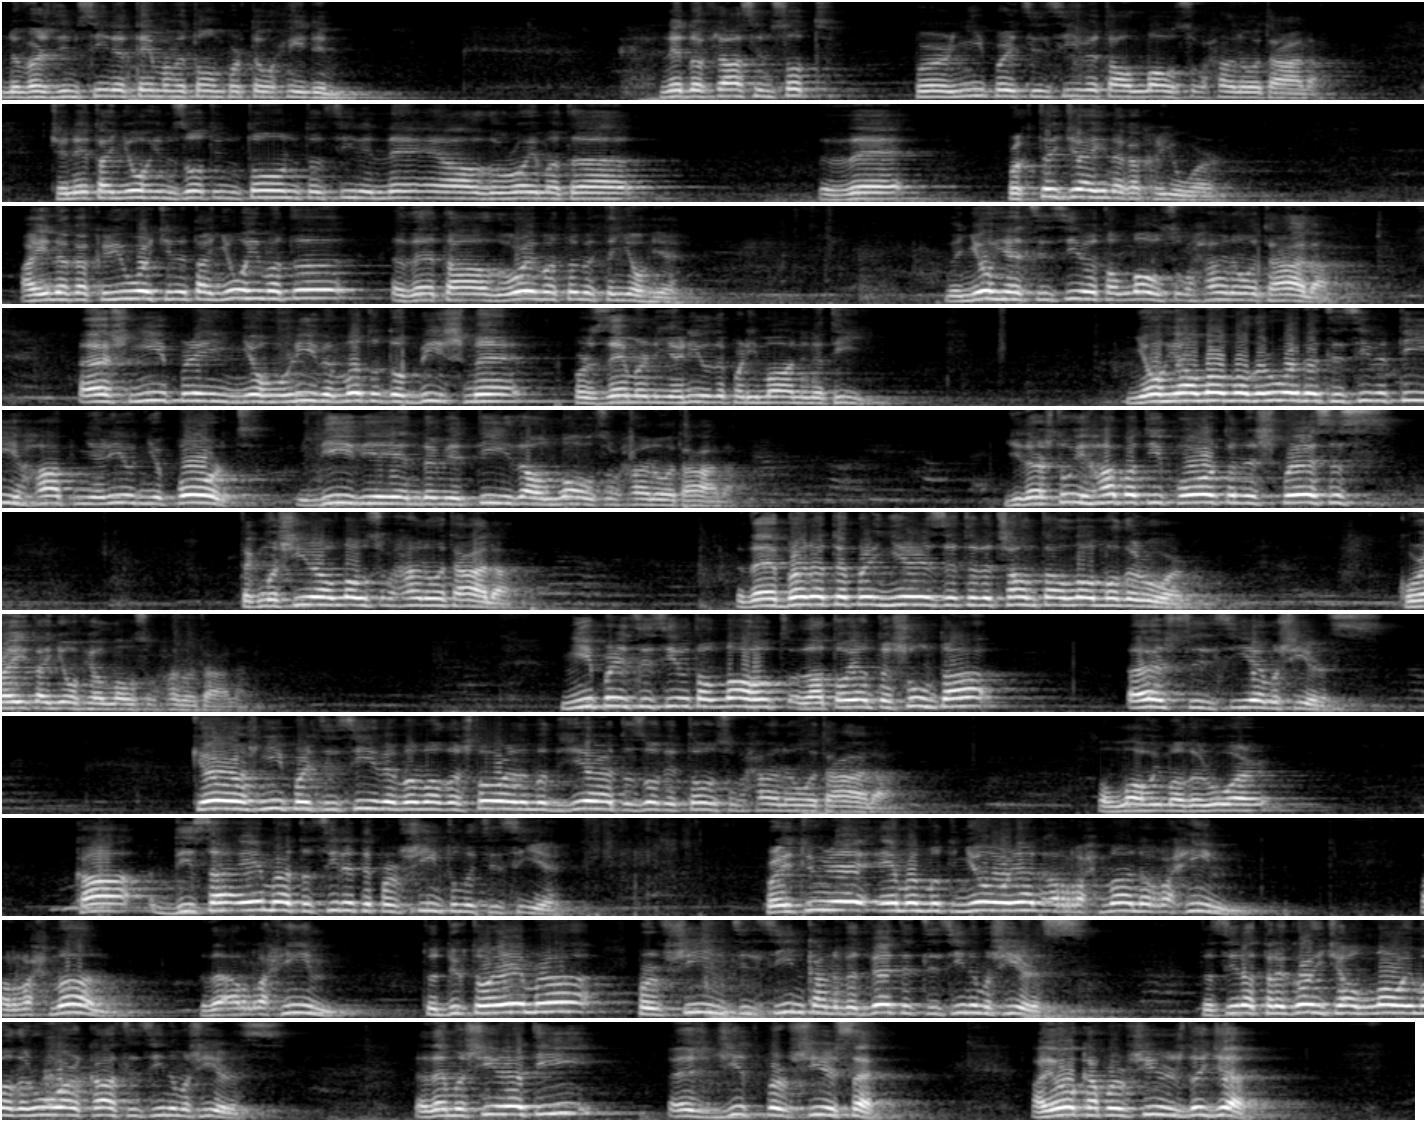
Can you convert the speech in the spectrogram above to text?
në vazhdimësinë e temave tona për teuhidin. Ne do flasim sot për një prej cilësive të Allahut subhanahu wa ta'ala. Që ne ta njohim zotin tonë të cilin ne e adhurojmë atë dhe për këtë gjë ai na ka krijuar. Ai na ka krijuar që ne ta njohim atë dhe ta adhurojmë atë me këtë njohje. Dhe njohja e cilësive të Allahu subhanu wa ta'ala. është një prej njohurive më të dobishme për zemrën e njeriut dhe për imanin e tij. Njohja e Allahut të madhëruar dhe cilësive të tij i hap njeriut një portë lidhjeje ndërmjet tij dhe Allahut subhanahu wa ta'ala. Gjithashtu i hap atij portën e shpresës tek mëshira e Allahut subhanahu wa ta'ala. Dhe e bën atë prej njerëzve të veçantë te Allahu i madhëruar. Kur ai ta njohë Allahun subhanahu teala. Një prej cilësive të Allahut dhe ato janë të shumta është cilësia e mëshirës. Kjo është një prej cilësive më madhështore dhe më të gjera të Zotit tonë subhanahu teala. Allahu i madhëruar Ka disa emra të cilët e përfshijnë këtë lloj cilësie. Prej tyre emrat më të njohur janë Ar-Rahman Ar-Rahim. Ar-Rahman dhe Ar-Rahim, të dy këto emra përfshijnë cilësinë kanë në vetvete cilësinë e mëshirës, të cilat tregojnë që Allahu i madhëruar ka cilësinë e mëshirës. Dhe mëshira e tij është gjithëpërfshirëse. Ajo ka përfshirë çdo gjë.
